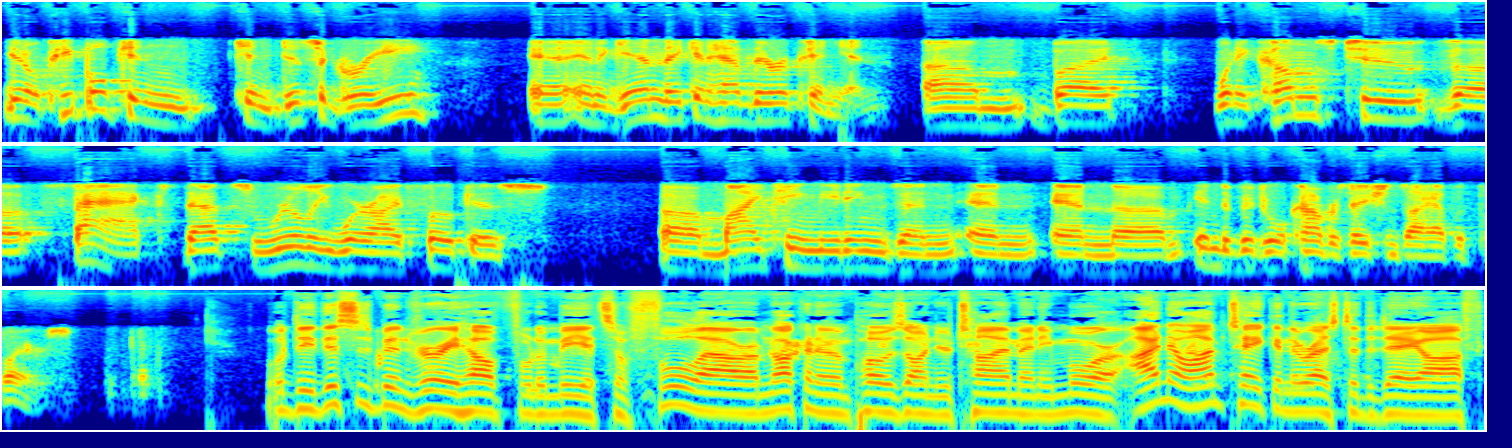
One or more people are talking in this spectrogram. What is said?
you know, people can can disagree, and, and again, they can have their opinion. Um, but when it comes to the facts, that's really where I focus uh, my team meetings and and and um, individual conversations I have with players. Well, Dee, this has been very helpful to me. It's a full hour. I'm not going to impose on your time anymore. I know I'm taking the rest of the day off.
